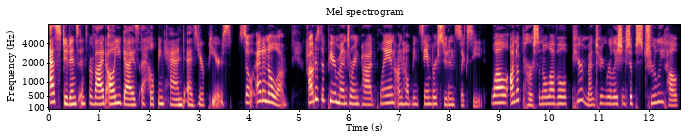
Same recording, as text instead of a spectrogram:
as students and provide all you guys a helping hand as your peers. So, Adenola, how does the Peer Mentoring Pod plan on helping Sandberg students succeed? Well, on a personal level, peer mentoring relationships truly help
